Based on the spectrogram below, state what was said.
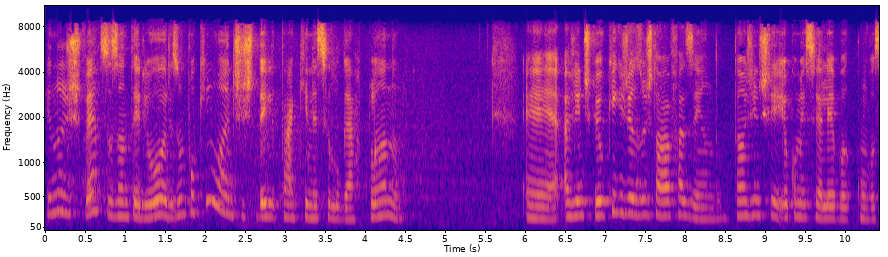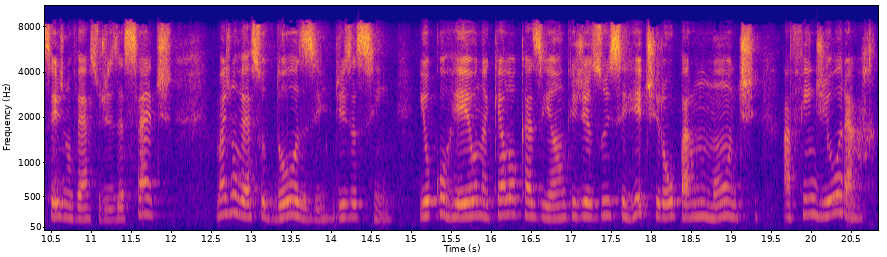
E nos versos anteriores, um pouquinho antes dele estar aqui nesse lugar plano, é, a gente vê o que, que Jesus estava fazendo. Então, a gente, eu comecei a ler com vocês no verso 17, mas no verso 12 diz assim: E ocorreu naquela ocasião que Jesus se retirou para um monte a fim de orar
